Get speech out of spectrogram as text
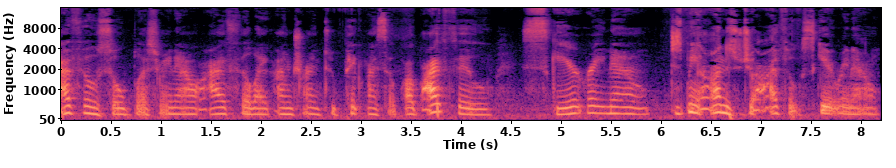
I feel so blessed right now. I feel like I'm trying to pick myself up. I feel scared right now. Just being honest with you, I feel scared right now.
